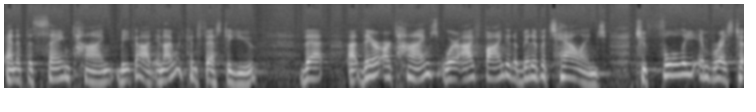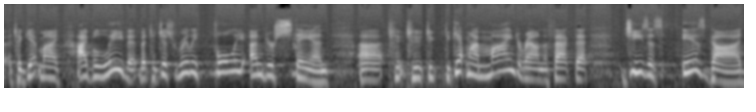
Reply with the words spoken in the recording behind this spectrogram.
and at the same time be God? And I would confess to you that uh, there are times where I find it a bit of a challenge to fully embrace, to, to get my, I believe it, but to just really fully understand, uh, to, to, to, to get my mind around the fact that Jesus is God,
